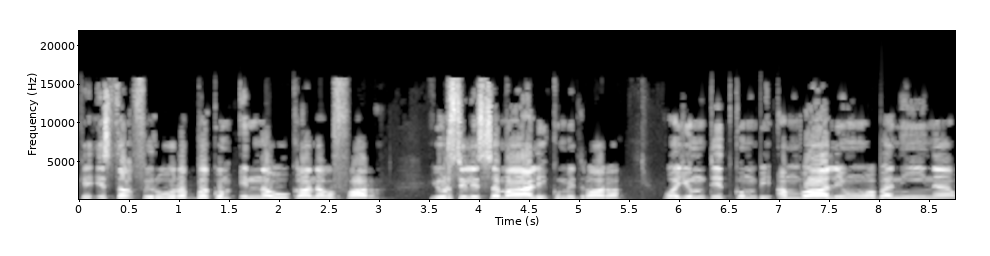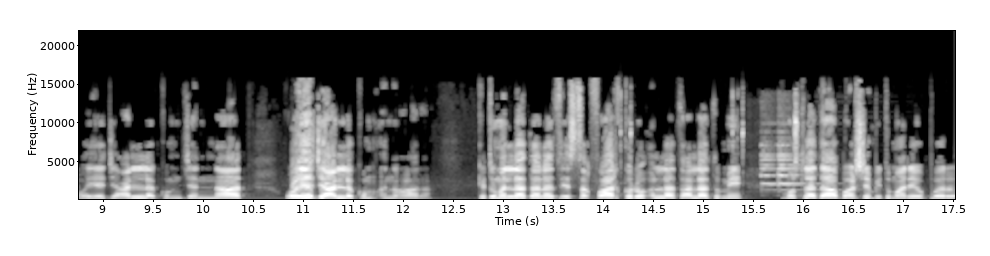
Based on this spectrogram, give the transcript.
کہ استغفروا ربکم انہو کان غفارا یرسل السماء علیکم ادرارا ویمددکم باموال وبنین ویجعل لکم جنات ویجعل لکم انہارا۔ کہ تم اللہ تعالیٰ سے استغفار کرو، اللہ تعالیٰ تمہیں مسلح دا بارشیں بھی تمہارے اوپر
